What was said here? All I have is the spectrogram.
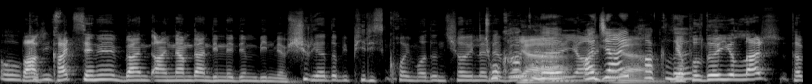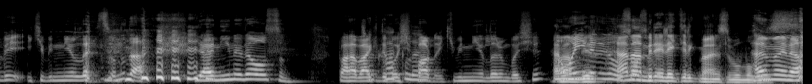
O Bak priz. kaç sene ben annemden dinlediğimi bilmiyorum. Şuraya da bir priz koymadın şöyle çok de böyle. haklı. Ya. Yani Acayip Ya. haklı. Yapıldığı yıllar tabii 2000'li yılların sonu da yani yine de olsun. Belki belki Çok de başı haklı. pardon 2000'li yılların başı. hemen Ama bir, yine de olsa hemen olsun. bir elektrik mühendisi bulmalıyız. Hemen ha.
